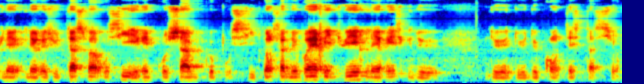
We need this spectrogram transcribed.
les, résultats soient aussi irréprochables que possible. Donc ça devrait réduire les risques de, de contestation.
